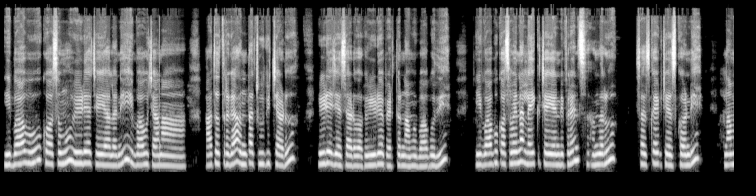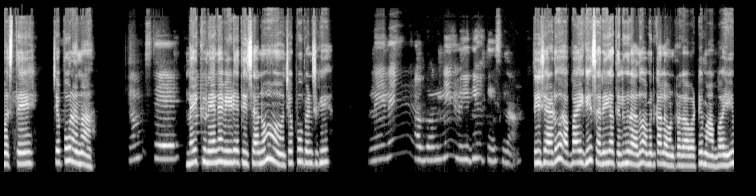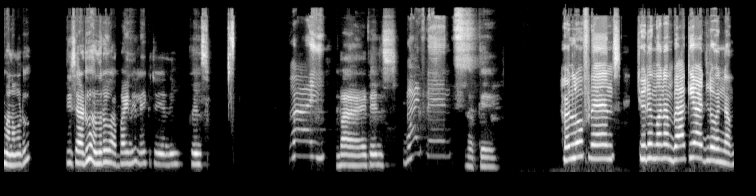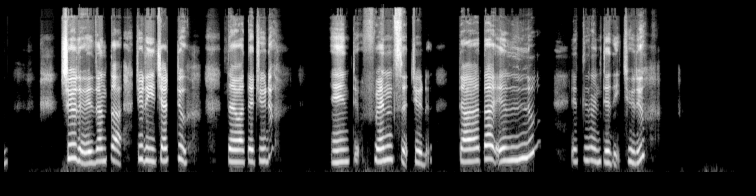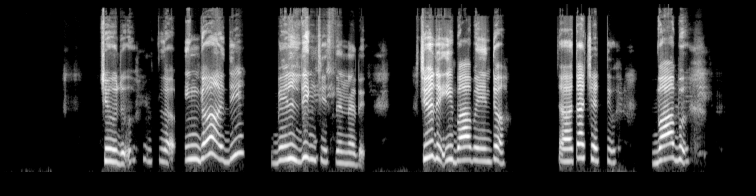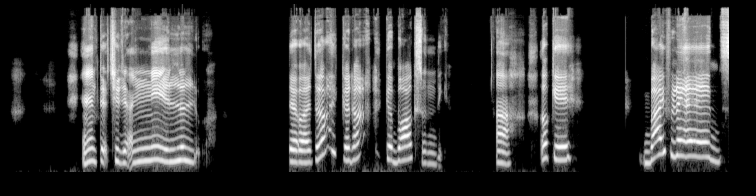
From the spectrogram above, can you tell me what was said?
ఈ బాబు కోసము వీడియో చేయాలని ఈ బాబు చాలా ఆతృతగా అంతా చూపించాడు. వీడియో చేశాడు. ఒక వీడియో పెడుతున్నాము బాబుది. ఈ బాబు కోసమైనా లైక్ చేయండి ఫ్రెండ్స్. అందరూ సబ్స్క్రైబ్ చేసుకోండి. నమస్తే. చెప్పు నాన్న. నమస్తే. లైక్ నేనే వీడియో తీశాను. చెప్పు ఫ్రెండ్స్కి నేనే వీడియో తీసిన. తీశాడు. అబ్బాయికి సరిగా తెలుగు రాదు. అమెరికాలో ఉంటారు కాబట్టి మా అబ్బాయి మనవడు తీశాడు. అందరూ అబ్బాయిని లైక్ చేయండి friends. Bye bye friends. Bye friends okay. Hello friends చూడు మనం బ్యాక్ యార్డ్లో ఉన్నాం. చూడు ఇదంతా. చూడు ఈ చెట్టు. తర్వాత చూడు. ఏంటి? ఫ్రెండ్స్ చూడు. తర్వాత ఇల్లు ఇట్లా ఉంటుంది చూడు. చూడు. ఇట్లా ఇంకా అది బిల్డింగ్ చేస్తున్నారు. చూడు ఈ బాబు ఏంటో? తాత చెట్టు. బాబు. ఏంటో చూడు అన్ని ఇల్లు తర్వాత ఇక్కడ ఇక్కడ బాక్స్ ఉంది. ఆ ఓకే. Bye friends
